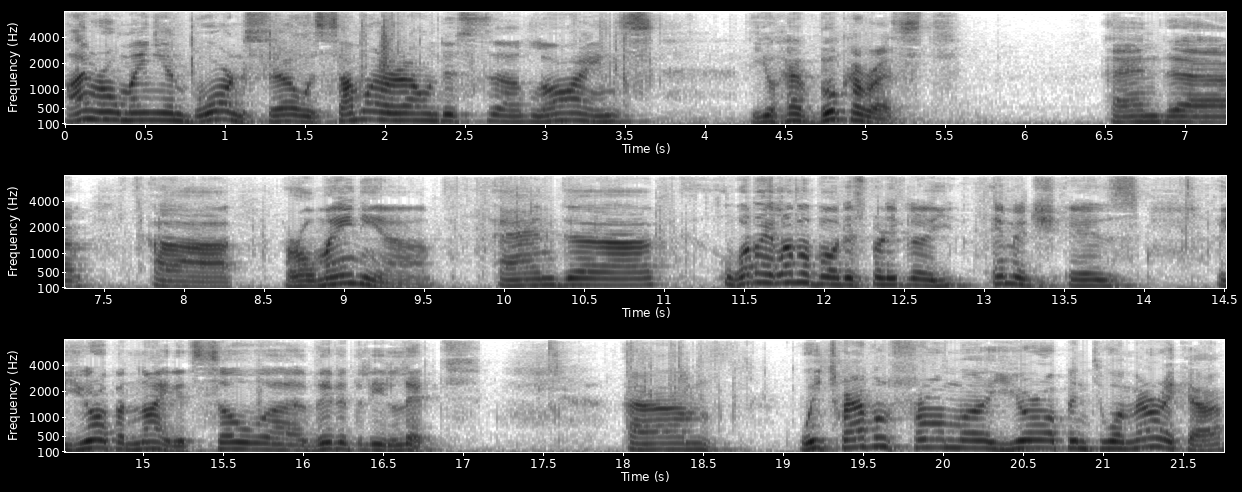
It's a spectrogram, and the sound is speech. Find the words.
I'm Romanian born, so somewhere around these lines, you have Bucharest and uh, uh, Romania. And uh, what I love about this particular image is Europe at night. It's so uh, vividly lit. Um, we travel from uh, Europe into America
